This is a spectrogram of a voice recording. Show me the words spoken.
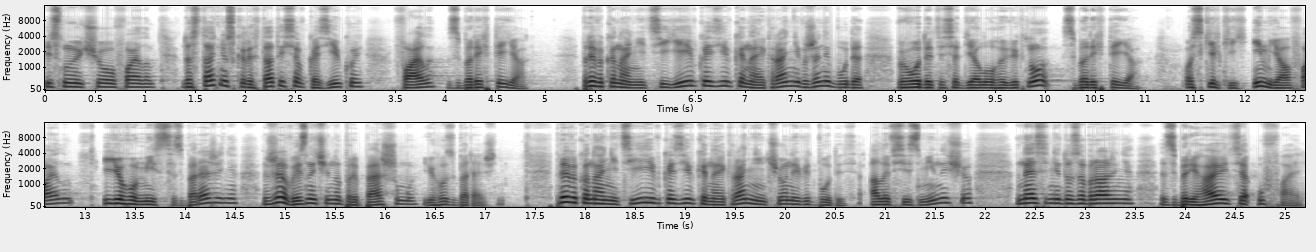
існуючого файла достатньо скористатися вказівкою Файл зберегти як. При виконанні цієї вказівки на екрані вже не буде виводитися діалогове вікно Зберегти як оскільки ім'я файлу і його місце збереження вже визначено при першому його збереженні. При виконанні цієї вказівки на екрані нічого не відбудеться, але всі зміни, що внесені до зображення, зберігаються у файлі.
